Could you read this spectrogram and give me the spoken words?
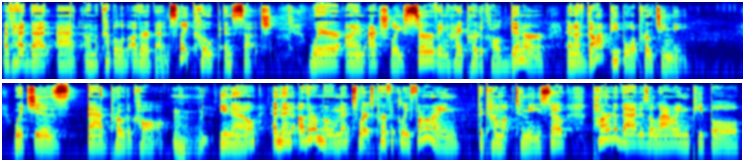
I've had that at um, a couple of other events, like Cope and such, where I'm actually serving high protocol dinner, and I've got people approaching me, which is bad protocol, you know? And then other moments where it's perfectly fine to come up to me. So part of that is allowing people,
